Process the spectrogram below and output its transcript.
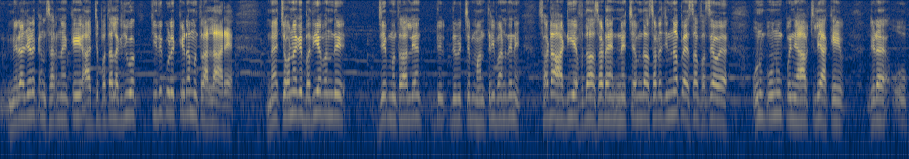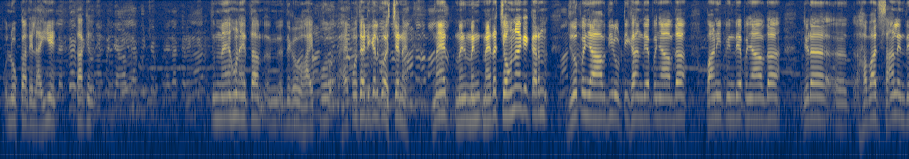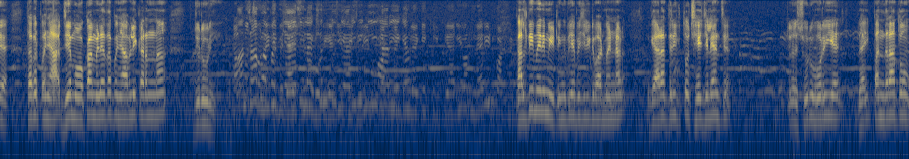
ਮੇਰਾ ਜਿਹੜਾ ਕੰਸਰਨ ਹੈ ਕਿ ਅੱਜ ਪਤਾ ਲੱਗ ਜੂਗਾ ਕਿਹਦੇ ਕੋਲੇ ਕਿਹੜਾ ਮੰਤਰਾਲਾ ਆ ਰਿਹਾ ਮੈਂ ਚਾਹੁੰਦਾ ਕਿ ਵਧੀਆ ਬੰਦੇ ਜੇ ਮੰਤਰਾਲਿਆਂ ਦੇ ਵਿੱਚ ਮੰਤਰੀ ਬਣਦੇ ਨੇ। ਸਾਡਾ ਆਰਡੀਐਫ ਦਾ, ਸਾਡਾ ਐਨਐਚਐਮ ਦਾ, ਸਾਡਾ ਜਿੰਨਾ ਪੈਸਾ ਫਸਿਆ ਹੋਇਆ ਉਹਨੂੰ ਉਹਨੂੰ ਪੰਜਾਬ 'ਚ ਲਿਆ ਕੇ ਜਿਹੜਾ ਉਹ ਲੋਕਾਂ ਤੇ ਲਾਈਏ ਤਾਂ ਕਿ ਤੇ ਮੈਂ ਹੁਣ ਇਹ ਤਾਂ ਦੇਖੋ ਹਾਈਪੋ ਹਾਈਪੋਥੈਟੀਕਲ ਕੁਐਸਚਨ ਹੈ। ਮੈਂ, ਮੈਂ- ਮੈਂ ਤਾਂ ਚਾਹੁੰਦਾ ਕਿ ਕਰਨ, ਜਦੋਂ ਪੰਜਾਬ ਦੀ ਰੋਟੀ ਖਾਂਦੇ ਆ, ਪੰਜਾਬ ਦਾ ਪਾਣੀ ਪੀਂਦੇ ਆ, ਪੰਜਾਬ ਦਾ ਜਿਹੜਾ ਹਵਾ 'ਚ ਸਾਹ ਲੈਂਦੇ ਆ, ਤਾਂ ਫਿਰ ਪੰਜਾਬ ਜੇ ਮੌਕਾ ਮਿਲੇ ਤਾਂ ਪੰਜਾਬ ਲਈ ਕਰਨਾ ਨਾ ਜ਼ਰੂਰੀ। ਕੱਲ ਦੀ ਮੇਰੀ ਮੀਟਿੰਗ ਵੀ ਹੈ ਬਿਜਲੀ ਡਿਪਾਰਟਮੈਂਟ ਨਾਲ। 11 ਤਰੀਕ ਤੋਂ 6 ਜ਼ਿਲ੍ਹਿਆਂ 'ਚ ਸ਼ੁਰੂ ਹੋ ਰਹੀ ਹੈ। ਭਾਈ 15 ਤੋਂ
